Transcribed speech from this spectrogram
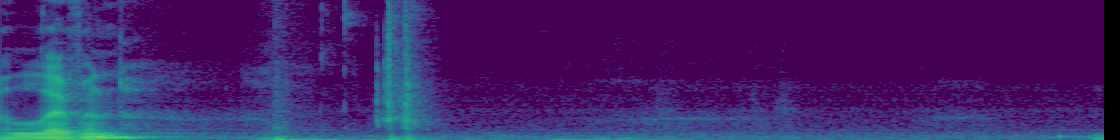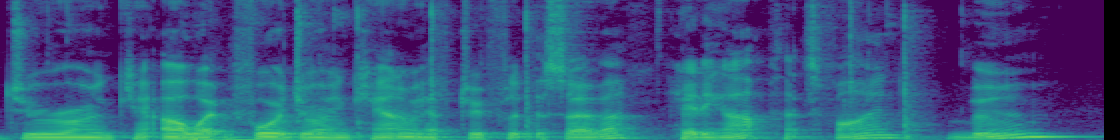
11. Draw encounter. Oh, wait, before a draw encounter, we have to flip this over. Heading up, that's fine. Boom.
